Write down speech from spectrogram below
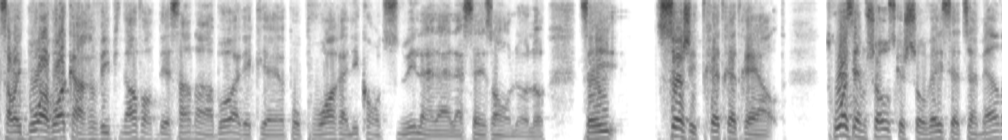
ça va être beau à voir quand Hervé Pinard va redescendre en bas avec, euh, pour pouvoir aller continuer la, saison-là. Là. Ça, j'ai très, très, très hâte. Troisième chose que je surveille cette semaine,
